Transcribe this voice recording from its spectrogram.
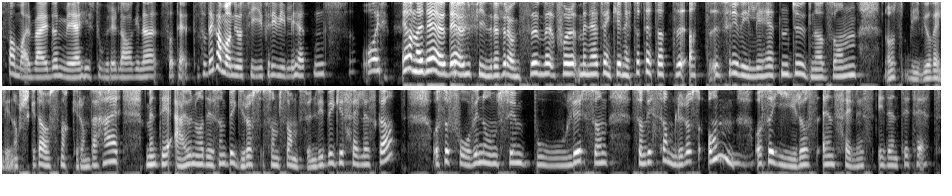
samarbeidet med historielagene så tett. Så det kan man jo si frivillighetens år. Ja, nei, Det er jo, det er jo en fin referanse, men, for, men, jeg tenker nettopp dette at, at frivilligheten, dugnadsånden Nå blir vi jo veldig norske da og snakker om det her, men det er jo noe av det som bygger oss som samfunn. Vi bygger fellesskap, og så får vi noen symboler som, som vi samler oss om, og så gir det oss en felles identitet.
